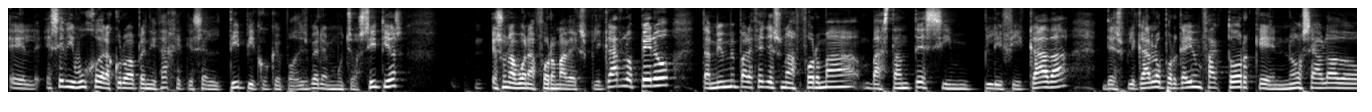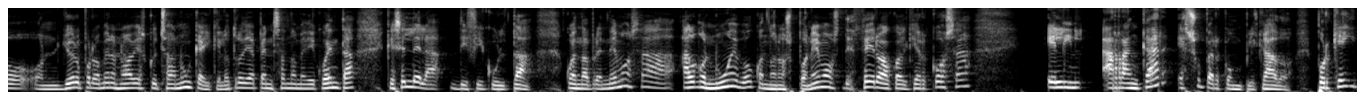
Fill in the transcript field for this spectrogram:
ese dibujo de la curva de aprendizaje, que es el típico que podéis ver en muchos sitios, es una buena forma de explicarlo, pero también me parece que es una forma bastante simplificada de explicarlo porque hay un factor que no se ha hablado, o yo por lo menos no había escuchado nunca y que el otro día pensando me di cuenta, que es el de la dificultad. Cuando aprendemos a algo nuevo, cuando nos ponemos de cero a cualquier cosa, el arrancar es súper complicado porque hay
